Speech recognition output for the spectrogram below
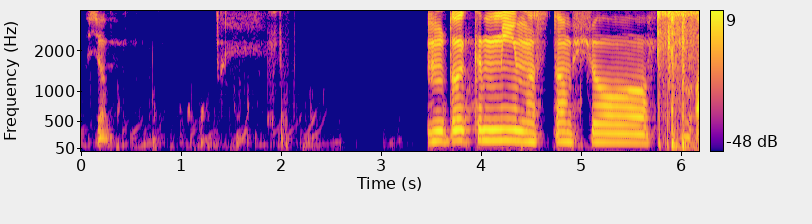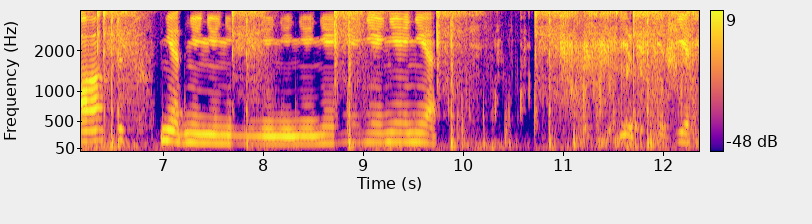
Все. Ну, только мінус в том, що... А, ты- нет, не, Ешь, ешь, ешь,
